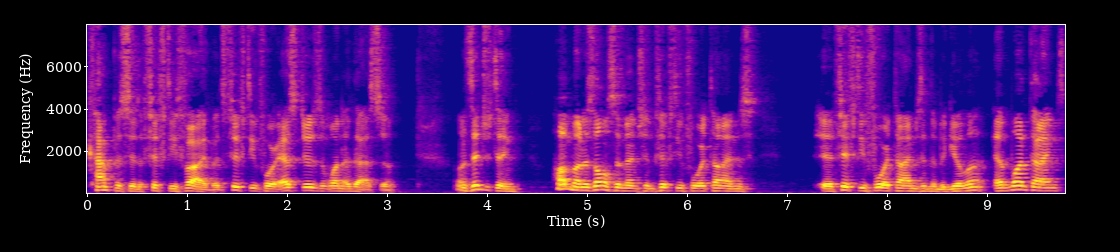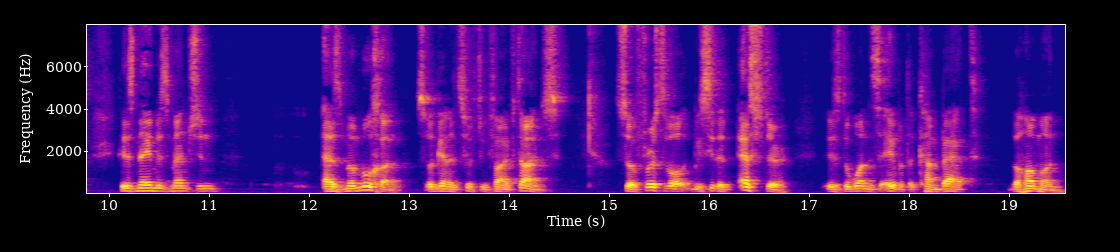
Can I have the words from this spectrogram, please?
composite of 55, but 54 Esther's and one Hadassah. Well, it's interesting. Haman is also mentioned 54 times, uh, 54 times in the Megillah, and one time his name is mentioned as Mamuchan. So again, it's 55 times. So first of all, we see that Esther is the one that's able to combat the Haman.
